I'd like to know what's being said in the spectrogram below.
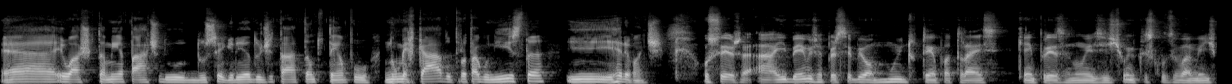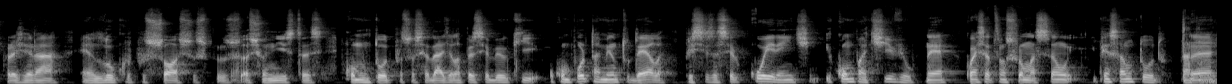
é, eu acho que também é parte do, do segredo de estar tanto tempo no mercado, protagonista e relevante. Ou seja, a IBM já percebeu há muito tempo atrás que a empresa não existe única e exclusivamente para gerar é, lucro para os sócios, para os acionistas, como um todo, para a sociedade, ela percebeu que o comportamento dela precisa ser coerente e compatível né, com essa transformação e pensar no todo. Né?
